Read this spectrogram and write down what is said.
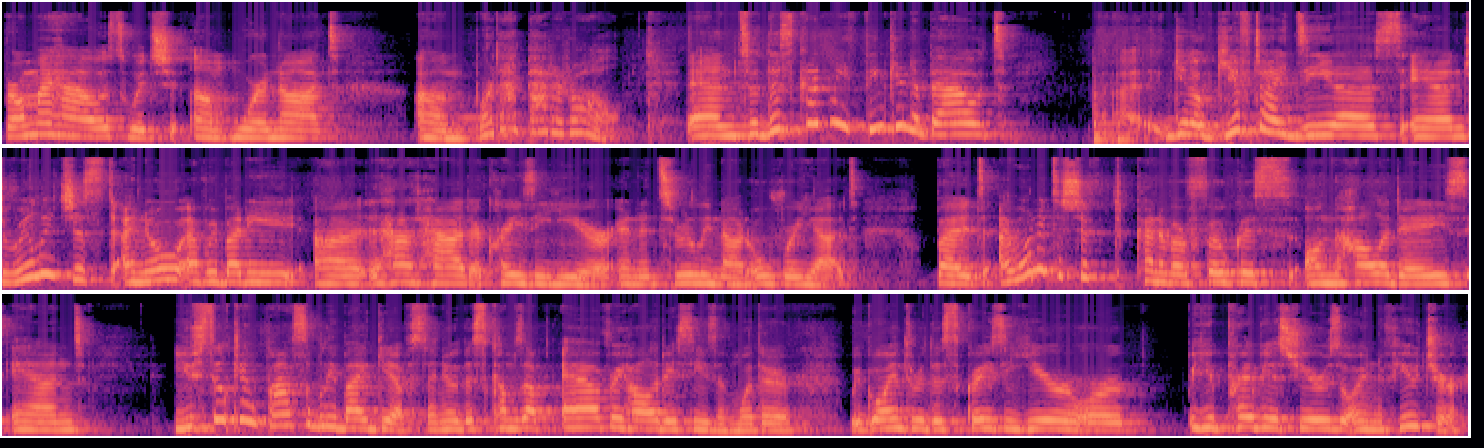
from my house, which um, were not um, were not bad at all. And so this got me thinking about. Uh, you know, gift ideas, and really just I know everybody uh, has had a crazy year, and it's really not over yet. But I wanted to shift kind of our focus on the holidays and you still can possibly buy gifts. I know this comes up every holiday season, whether we're going through this crazy year or previous years or in the future.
